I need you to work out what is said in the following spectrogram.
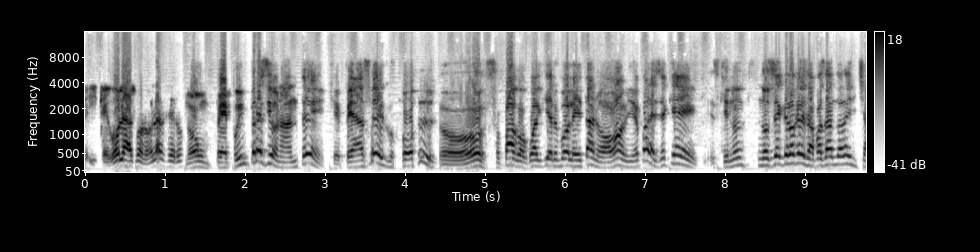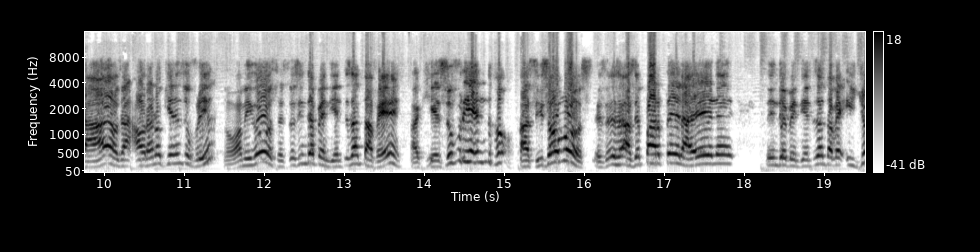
y qué golazo, ¿no, Lancero? No, un Pepo impresionante. Qué pedazo de gol. No, eso pagó cualquier boleta. No, a mí me parece que es que no, no sé qué es lo que le está pasando a la hinchada. O sea, ahora no quieren sufrir. No, amigos, esto es Independiente Santa Fe. Aquí es sufriendo. Así somos. Eso hace parte del ADN de Independiente Santa Fe. Y yo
